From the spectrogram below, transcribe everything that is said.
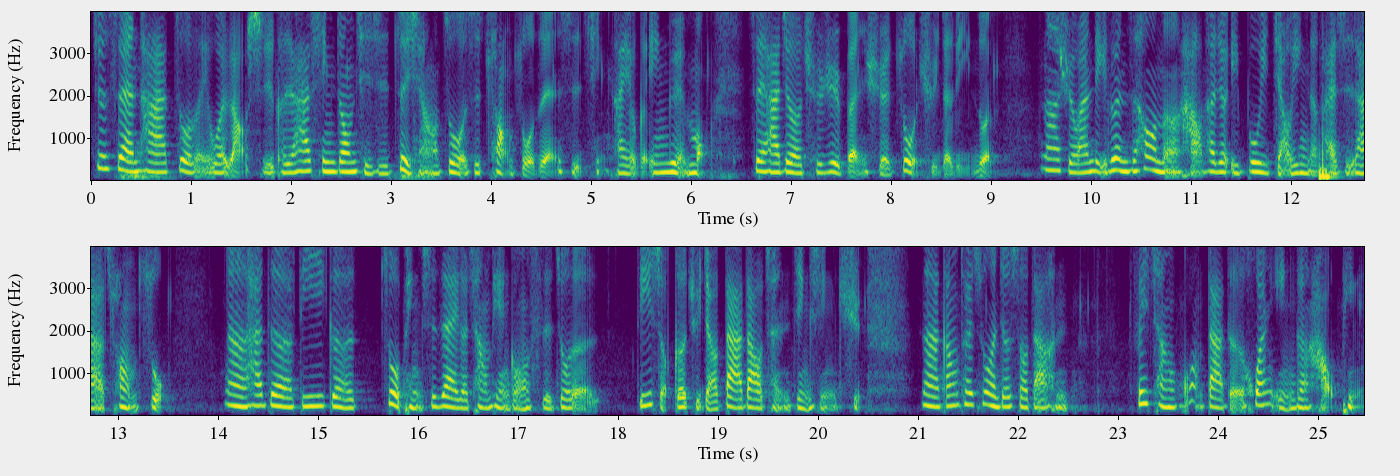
就虽然他做了一位老师，可是他心中其实最想要做的是创作这件事情，他有个音乐梦，所以他就去日本学作曲的理论。那学完理论之后呢？好，他就一步一脚印的开始他的创作。那他的第一个作品是在一个唱片公司做的第一首歌曲，叫《大道城进行曲》。那刚推出呢，就受到很非常广大的欢迎跟好评。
